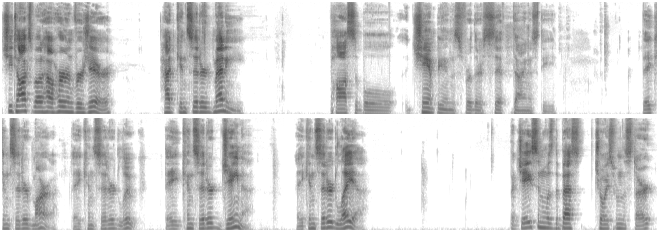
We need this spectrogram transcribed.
She talks about how her and Vergere had considered many possible champions for their Sith dynasty. They considered Mara. They considered Luke. They considered Jaina. They considered Leia. But Jacen was the best choice from the start,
